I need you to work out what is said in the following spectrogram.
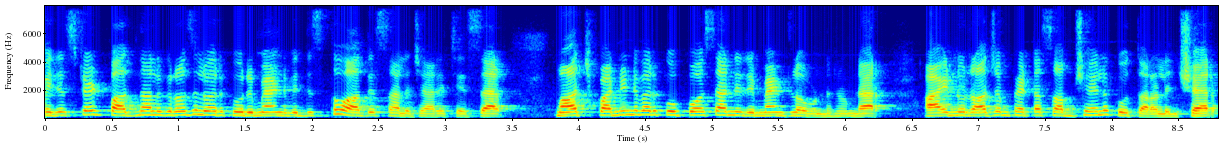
మెజిస్ట్రేట్ పద్నాలుగు రోజుల వరకు రిమాండ్ విధిస్తూ ఆదేశాలు జారీ చేశారు. మార్చి పన్నెండు వరకు పోసాని రిమాండ్లో ఉండనున్నారు. ఆయన్ను రాజంపేట సబ్ జైలుకు తరలించారు.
